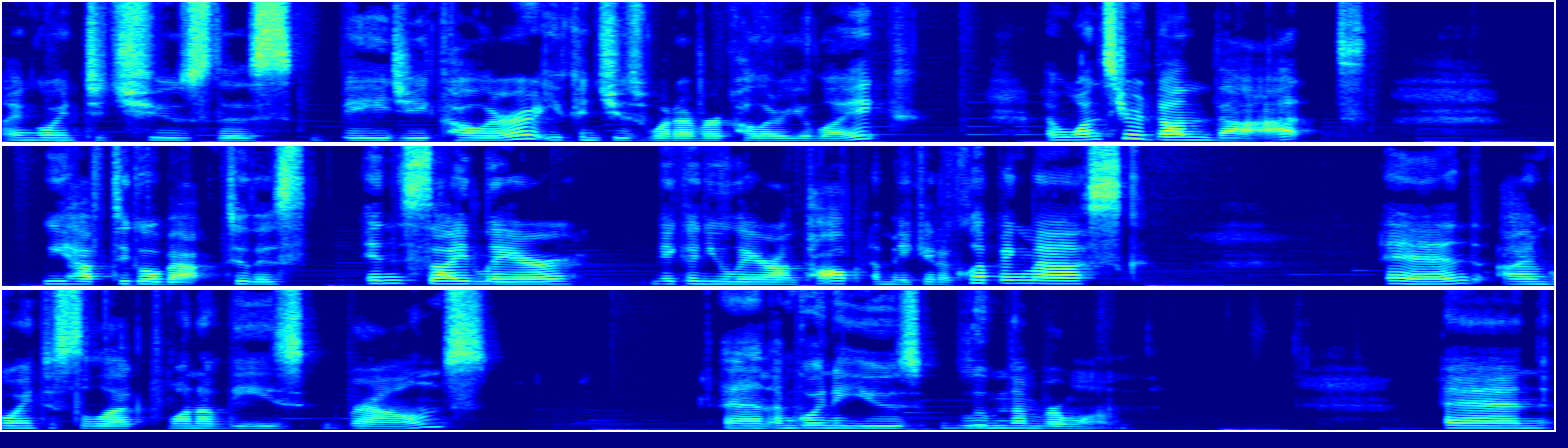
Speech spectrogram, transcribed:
I'm going to choose this beigey color. You can choose whatever color you like. And once you're done that, we have to go back to this inside layer, make a new layer on top and make it a clipping mask and I'm going to select one of these browns and I'm going to use bloom number one and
